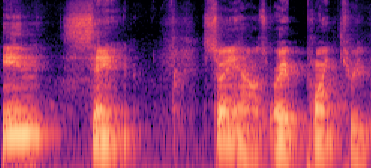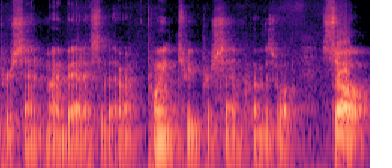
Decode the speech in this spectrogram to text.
Insane. So anyhow, it's, or 0.3%, my bad, I said that wrong. 0.3% of his wealth. So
